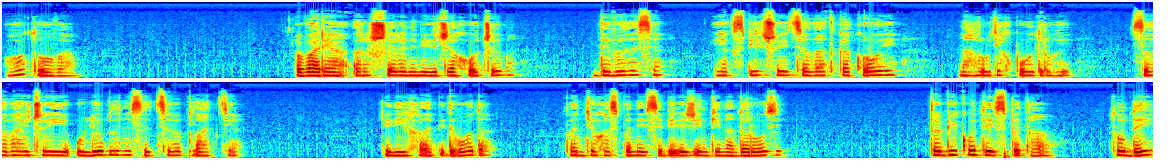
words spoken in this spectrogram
Готова. Варя, розширеними від жаху очима, дивилася, як збільшується латка крові на грудях подруги, заливаючи її улюблене ситцеве плаття. Під'їхала підвода, пантюха спинився біля жінки на дорозі. Тобі куди? спитав. Туди,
